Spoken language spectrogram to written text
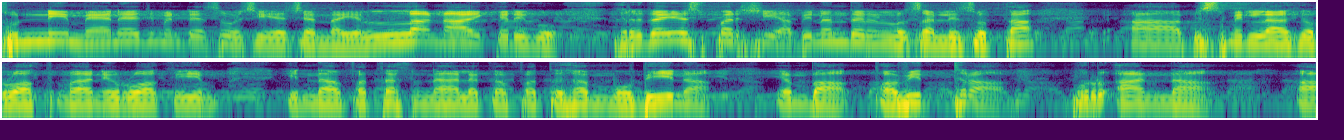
ಸುನ್ನಿ ಮ್ಯಾನೇಜ್ಮೆಂಟ್ ಅಸೋಸಿಯೇಷನ್ನ ಎಲ್ಲ ನಾಯಕರಿಗೂ ಹೃದಯ ಸ್ಪರ್ಶಿ ಅಭಿನಂದನೆಯನ್ನು ಸಲ್ಲಿಸುತ್ತಾ ಬಿಸ್ಮಿಲ್ಲಾಹಿ ರಹ್ಮಾನಿ ರಹೀಂ, ಇನ್ನ ಫತಹ್ ನಾಲಕ ಫತಹಂ ಮುಬೀನ ಎಂಬ ಪವಿತ್ರ ಕುರ್ಆನ್ನ ಆ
